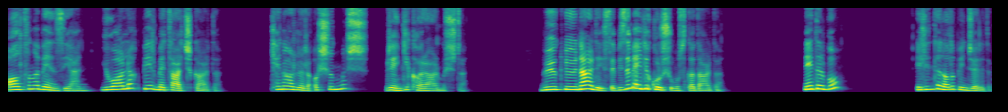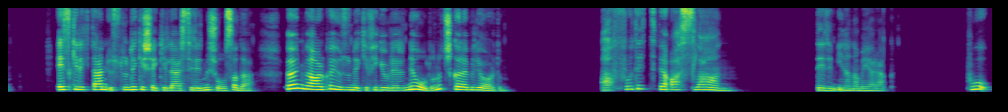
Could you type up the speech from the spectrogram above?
altına benzeyen yuvarlak bir metal çıkardı. Kenarları aşınmış, rengi kararmıştı. Büyüklüğü neredeyse bizim 50 kuruşumuz kadardı. Nedir bu? Elinden alıp inceledim. Eskilikten üstündeki şekiller silinmiş olsa da ön ve arka yüzündeki figürlerin ne olduğunu çıkarabiliyordum. Afrodit ve Aslan, dedim inanamayarak. Bu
